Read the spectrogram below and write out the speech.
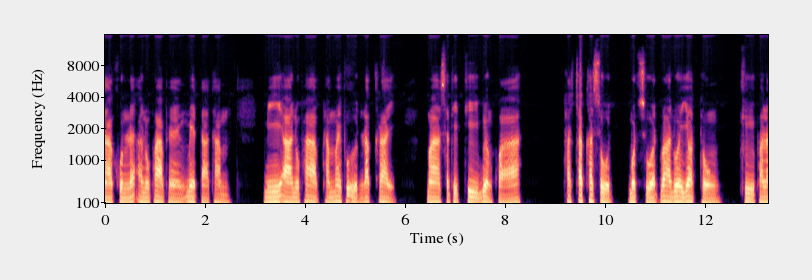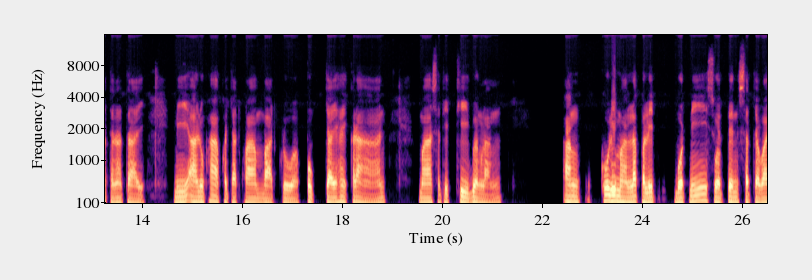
นาคุณและอนุภาพแห่งเมตตาธรรม มีอนุภาพทำให้ผู้อื่นรักใคร่ มาสถิตที่เบื้องขวาทัชชักขสูตร บทสวดว่าด้วยยอดธงคือพระรัตนตรัย มีอนุภาพขจัดความบาดกลัวปลุกใจให้กล้าหาญมาสถิตที่เบื้องหลัง อังคุลิมานและปริต บทนี้สวดเป็นสัจวา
